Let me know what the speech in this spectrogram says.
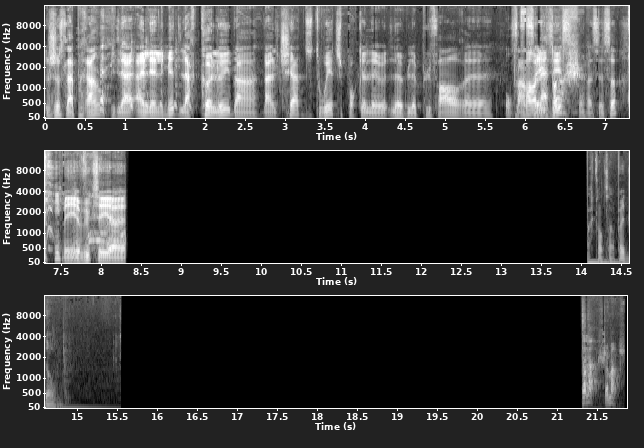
juste la prendre puis la- à la limite la recoller dans, dans le chat du Twitch pour que le, le- le plus fort euh, Au plus s'en fort la saisisse. poche. Ouais, c'est ça. Mais vu que c'est euh, Par contre, ça va pas être drôle. Ça marche, ça marche.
